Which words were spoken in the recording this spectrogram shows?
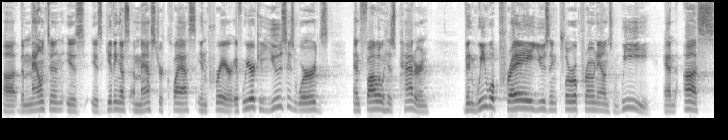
uh, the mountain is, is giving us a master class in prayer, if we are to use his words and follow his pattern, then we will pray using plural pronouns we and us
